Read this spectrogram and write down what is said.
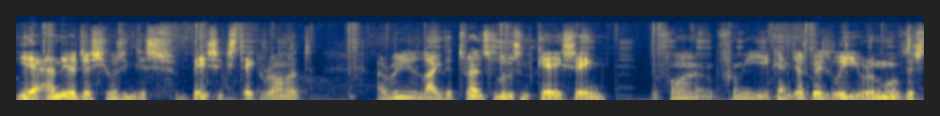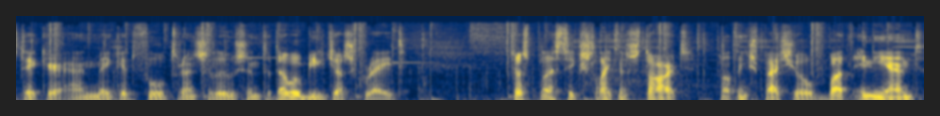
Yeah, and they're just using this basic sticker on it. I really like the translucent casing. For, for me, you can just basically remove the sticker and make it full translucent. That would be just great. Just plastic slide and start, nothing special. But in the end,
